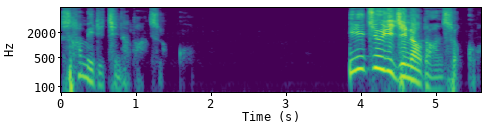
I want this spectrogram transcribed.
3일이 지나도 안 썩고 일주일이 지나도 안 썩고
